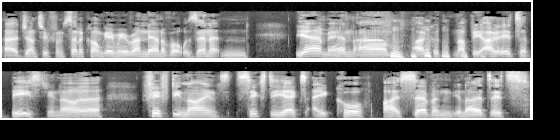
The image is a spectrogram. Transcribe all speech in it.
uh, Juntu from Centre Com gave me a rundown of what was in it. And yeah, man, um, I could not be. I, it's a beast, you know. Uh, 5960X 8 core i7, you know, it's it's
